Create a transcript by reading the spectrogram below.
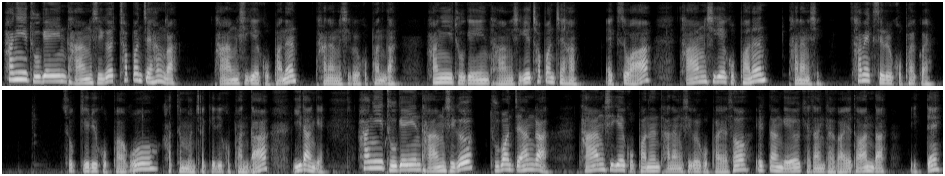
항이 두 개인 다항식의 첫 번째 항과 다항식에 곱하는 단항식을 곱한다. 항이 두 개인 다항식의 첫 번째 항 x와 다항식에 곱하는 단항식 3x를 곱할 거야. 수끼리 곱하고 같은 문자끼리 곱한다. 2단계 항이 두 개인 다항식의 두 번째 항과 다항식에 곱하는 단항식을 곱하여서 1단계의 계산 결과에 더한다. 이때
